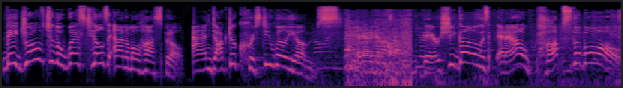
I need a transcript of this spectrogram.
They drove to the West Hills Animal Hospital and Dr. Christy Williams. I gotta get on top. There she goes, and out pops the ball.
